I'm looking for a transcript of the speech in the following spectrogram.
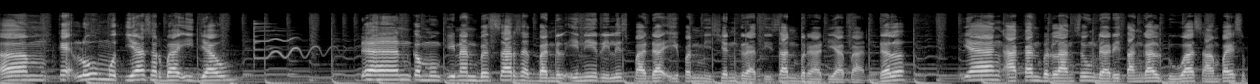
Um, Kayak lumut ya serba hijau. Dan kemungkinan besar set bundle ini rilis pada event mission gratisan berhadiah bundle Yang akan berlangsung dari tanggal 2 sampai 10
